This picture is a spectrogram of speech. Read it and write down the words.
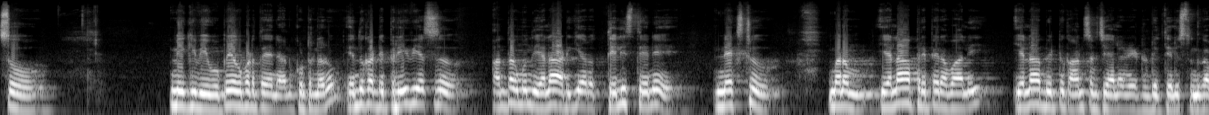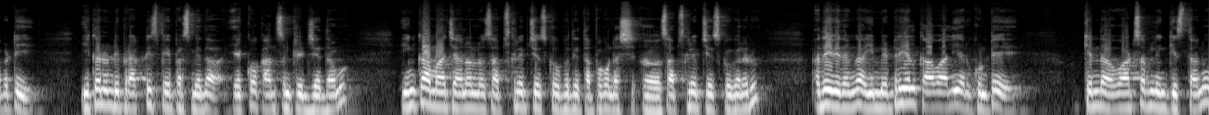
సో మీకు ఇవి ఉపయోగపడతాయని అనుకుంటున్నాను. ఎందుకంటే ప్రీవియస్ అంతకుముందు ఎలా అడిగారో తెలిస్తేనే నెక్స్ట్ మనం ఎలా ప్రిపేర్ అవ్వాలి ఎలా బిట్టు కాన్సల్ట్ చేయాలనేటువంటిది తెలుస్తుంది కాబట్టి ఇక నుండి ప్రాక్టీస్ పేపర్స్ మీద ఎక్కువ కాన్సన్ట్రేట్ చేద్దాము. ఇంకా మా ఛానల్ను సబ్స్క్రైబ్ చేసుకోకపోతే తప్పకుండా సబ్స్క్రైబ్ చేసుకోగలరు. అదేవిధంగా ఈ మెటీరియల్ కావాలి అనుకుంటే కింద వాట్సాప్ లింక్ ఇస్తాను.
